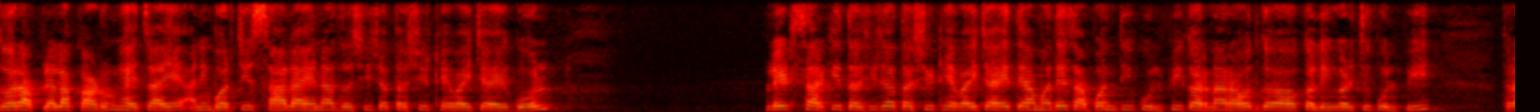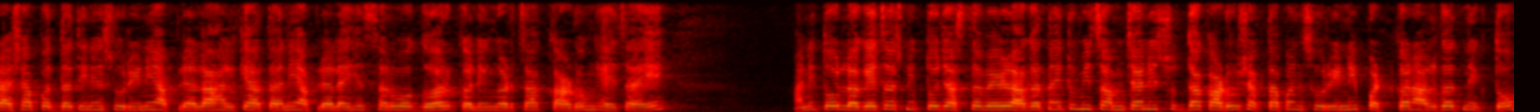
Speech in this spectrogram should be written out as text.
गर आपल्याला काढून घ्यायचा आहे आणि वरची साल आहे ना जशीच्या तशी ठेवायची आहे गोल. प्लेटसारखी तशीच्या तशी ठेवायची आहे. त्यामध्येच आपण ती कुल्फी करणार आहोत ग कलिंगडची कुल्फी. तर अशा पद्धतीने सुरीने आपल्याला हलक्या हाताने आपल्याला हे सर्व गर कलिंगडचा काढून घ्यायचा आहे. आणि तो लगेचच निघतो जास्त वेळ लागत नाही. तुम्ही चमच्याने सुद्धा काढू शकता पण सुरीनी पटकन अलगत निघतो.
